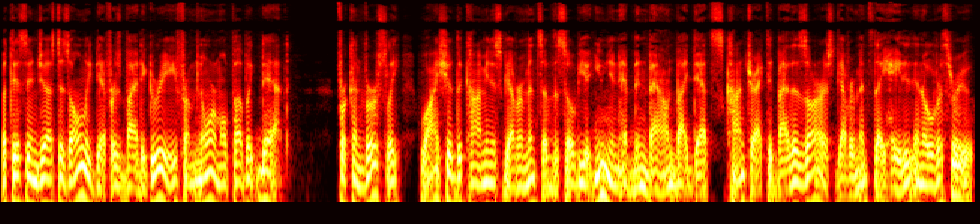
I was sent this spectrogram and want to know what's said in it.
But this injustice only differs by degree from normal public debt. For conversely, why should the communist governments of the Soviet Union have been bound by debts contracted by the czarist governments they hated and overthrew?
